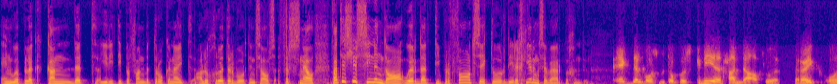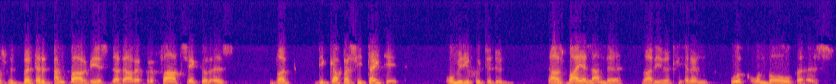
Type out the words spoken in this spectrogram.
en hopelik kan dit hierdie tipe van betrokkenheid al hoe groter word en selfs versnel. Wat is jou siening daaroor dat die privaat sektor die regering se werk begin doen? Ek dink ons moet op ons knieë gaan daarvoor. Ryk, ons moet bitter dankbaar wees dat daar 'n privaat sektor is wat die kapasiteit het om hierdie goed te doen. Daar's baie lande waar die regering ook onbeholpe is,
